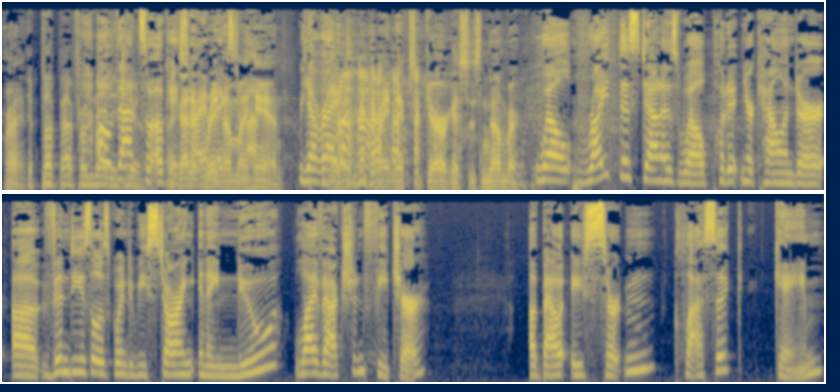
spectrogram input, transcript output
Right. It put back from May Oh, to that's June. okay. I got sorry, it I written on mixed my them up. hand. Yeah, right. right, right next to Geragos's number. Well, write this down as well. Put it in your calendar. Uh, Vin Diesel is going to be starring in a new live action feature about a certain classic game,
